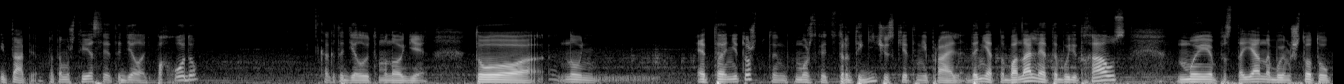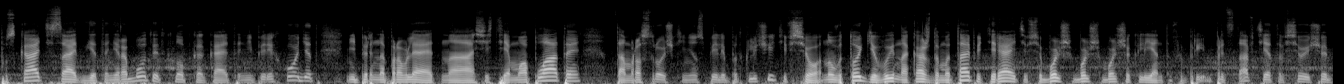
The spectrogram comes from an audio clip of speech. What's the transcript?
этапе, потому что если это делать по ходу, как это делают многие, то ну, это не то, что ты, можно сказать, стратегически это неправильно. Да нет, но банально это будет хаос. Мы постоянно будем что-то упускать, сайт где-то не работает, кнопка какая-то не переходит, не перенаправляет на систему оплаты, там рассрочки не успели подключить и все. Но в итоге вы на каждом этапе теряете все больше, больше, больше клиентов. И при, представьте, это все еще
